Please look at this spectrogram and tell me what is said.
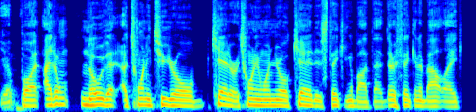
yep. but i don't know that a 22 year old kid or a 21 year old kid is thinking about that they're thinking about like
